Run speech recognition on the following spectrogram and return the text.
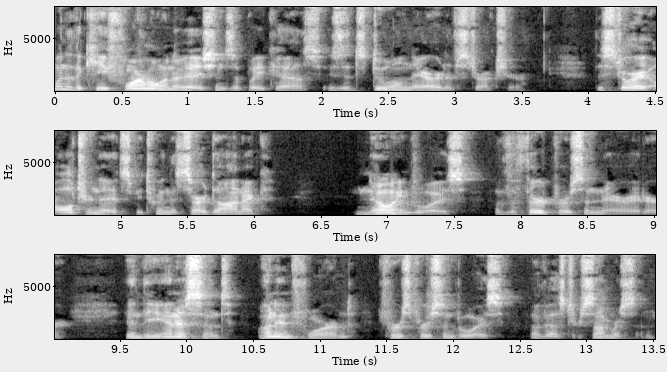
One of the key formal innovations of Bleak House is its dual narrative structure. The story alternates between the sardonic, knowing voice of the third person narrator and the innocent, uninformed first person voice of Esther Summerson.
